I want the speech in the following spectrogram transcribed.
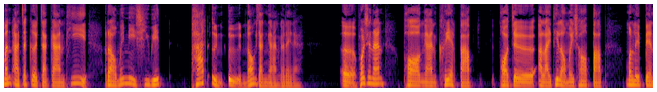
มันอาจจะเกิดจากการที่เราไม่มีชีวิต part อื่น ๆ นอกจากงานก็ได้นะ เออเพราะฉะนั้นพองานเครียดปั๊บพอเจออะไรที่เราไม่ชอบปั๊บมันเลยเป็น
